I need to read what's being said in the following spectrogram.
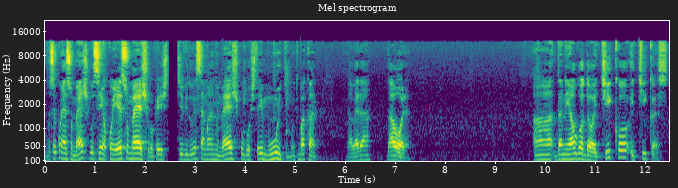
você conhece o México? Sim, eu conheço o México, ok? Estive duas semanas no México, gostei muito, muito bacana. Galera, da hora. Daniel Godoy, chico y chicas.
